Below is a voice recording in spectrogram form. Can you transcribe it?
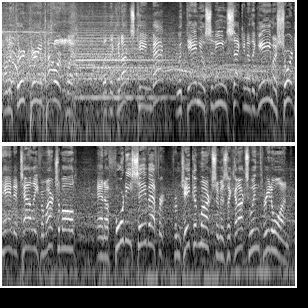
on a third period power play. But the Canucks came back with Daniel Sedin's second of the game, a shorthanded tally from Archibald, and a 40 save effort from Jacob Markstrom as the Canucks win 3 to 1.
